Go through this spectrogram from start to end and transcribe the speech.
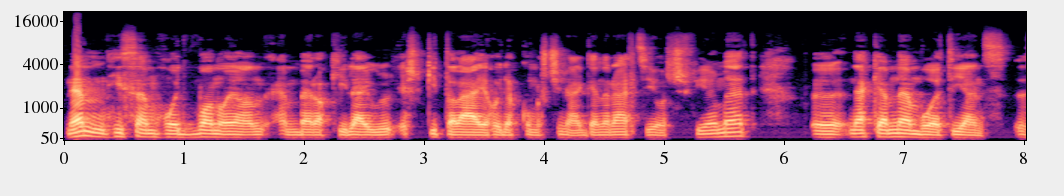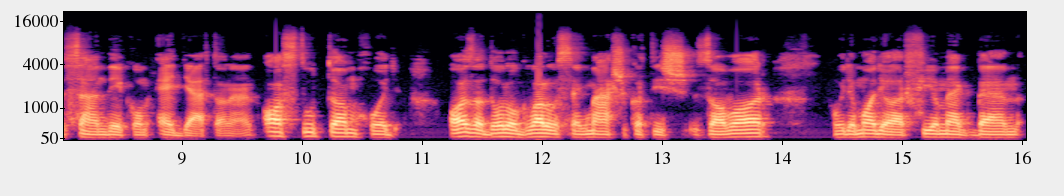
nem hiszem, hogy van olyan ember, aki leül és kitalálja, hogy akkor most csinál generációs filmet. Nekem nem volt ilyen szándékom egyáltalán. Azt tudtam, hogy az a dolog valószínűleg másokat is zavar, hogy a magyar filmekben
